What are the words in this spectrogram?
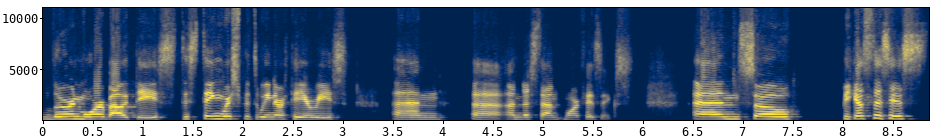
learn more about these, distinguish between our theories, and uh, understand more physics. And so because this is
